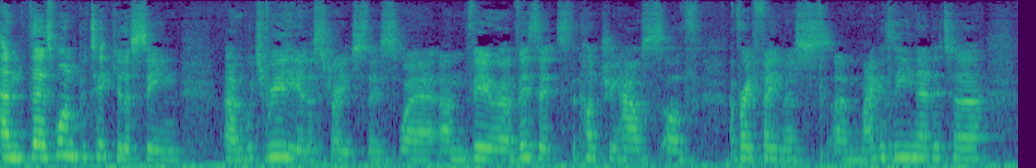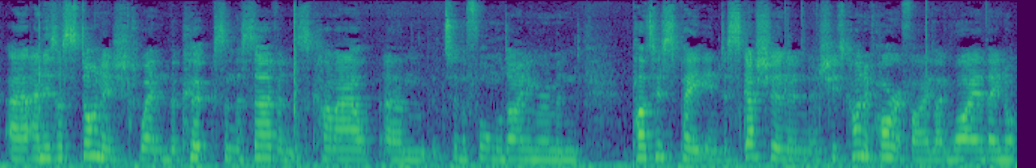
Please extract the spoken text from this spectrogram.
And there's one particular scene um, which really illustrates this, where um, Vera visits the country house of a very famous um, magazine editor uh, and is astonished when the cooks and the servants come out um, to the formal dining room and participate in discussion. And, and she's kind of horrified, like, why are they not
